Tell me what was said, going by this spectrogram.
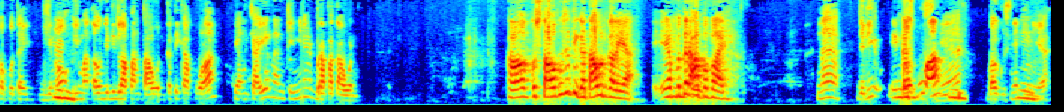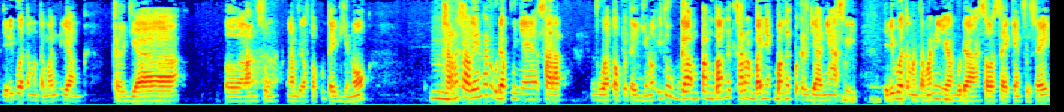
Tokutegino hmm. lima tahun jadi delapan tahun ketika pulang yang cair nantinya berapa tahun kalau aku setahu aku sih tiga tahun kali ya yang bener oh. apa pak nah jadi Enggak bagusnya semua. Hmm. bagusnya gini hmm. ya jadi buat teman-teman yang kerja uh, langsung ngambil Tokutegino hmm. karena kalian kan udah punya syarat buat Toku Tegino itu gampang banget karena banyak banget pekerjaannya asli. Jadi buat teman-teman nih yang udah selesai Kensusei,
